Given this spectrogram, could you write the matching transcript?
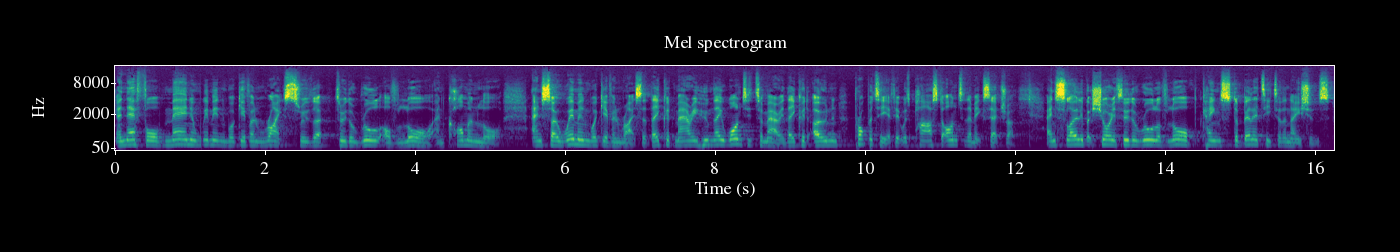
And therefore, men and women were given rights through the, through the rule of law and common law. And so women were given rights that they could marry whom they wanted to marry, they could own property if it was passed on to them, etc. And slowly but surely, through the rule of law, came stability to the nations.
